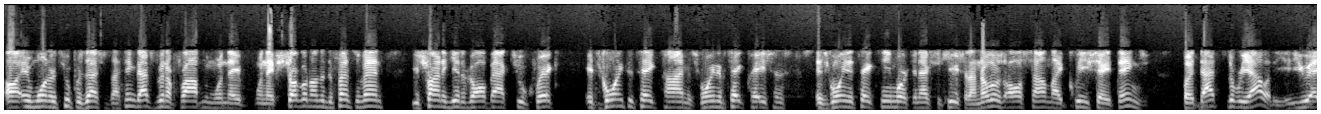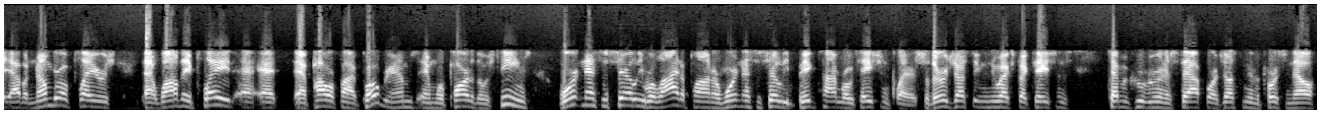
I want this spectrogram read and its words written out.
uh, in one or two possessions. I think that's been a problem when they've, when they've struggled on the defensive end. You're trying to get it all back too quick. It's going to take time. It's going to take patience. It's going to take teamwork and execution. I know those all sound like cliche things, but that's the reality. You have a number of players that, while they played at, at, at Power Five programs and were part of those teams, weren't necessarily relied upon or weren't necessarily big time rotation players. So they're adjusting to new expectations. Kevin Kruger and his staff are adjusting to the personnel.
